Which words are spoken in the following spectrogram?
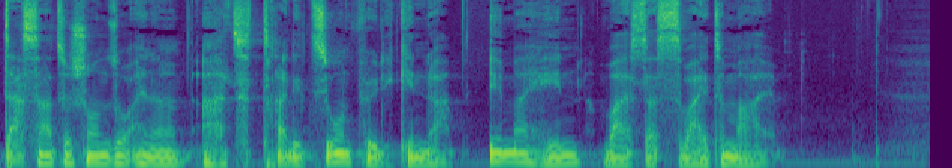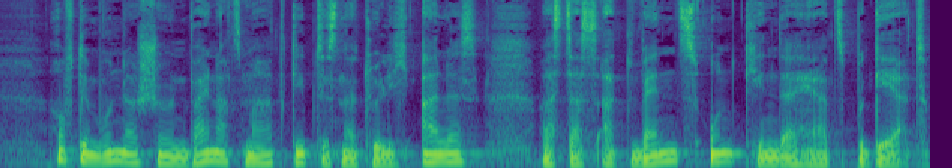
Das hatte schon so eine Art Tradition für die Kinder. Immerhin war es das zweite Mal. Auf dem wunderschönen Weihnachtsmarkt gibt es natürlich alles, was das Advents- und Kinderherz begehrt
